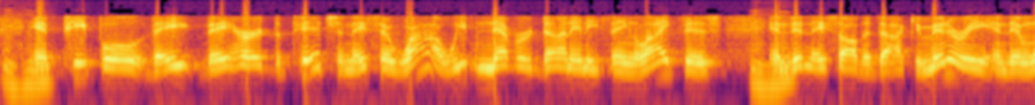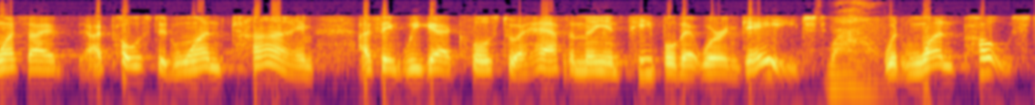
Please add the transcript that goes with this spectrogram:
mm-hmm. and people they they heard the pitch and they said, "Wow, we've never done anything like this." Mm-hmm. And then they saw the documentary, and then once I I posted one time, I think we got close to a half a million people that were engaged wow. with one post.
